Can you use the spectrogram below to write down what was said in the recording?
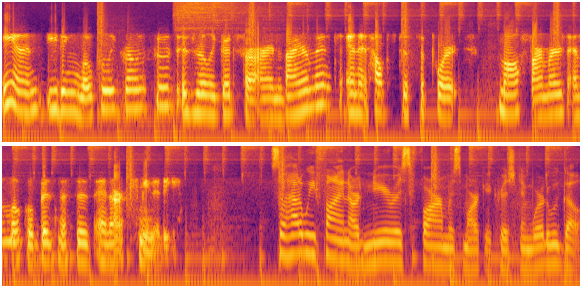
And eating locally grown foods is really good for our environment and it helps to support small farmers and local businesses in our community. So, how do we find our nearest farmer's market, Kristen? Where do we go?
